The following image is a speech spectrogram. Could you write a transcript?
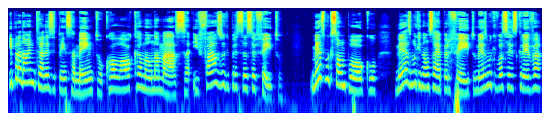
E para não entrar nesse pensamento, coloca a mão na massa e faz o que precisa ser feito. Mesmo que só um pouco, mesmo que não saia perfeito, mesmo que você escreva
